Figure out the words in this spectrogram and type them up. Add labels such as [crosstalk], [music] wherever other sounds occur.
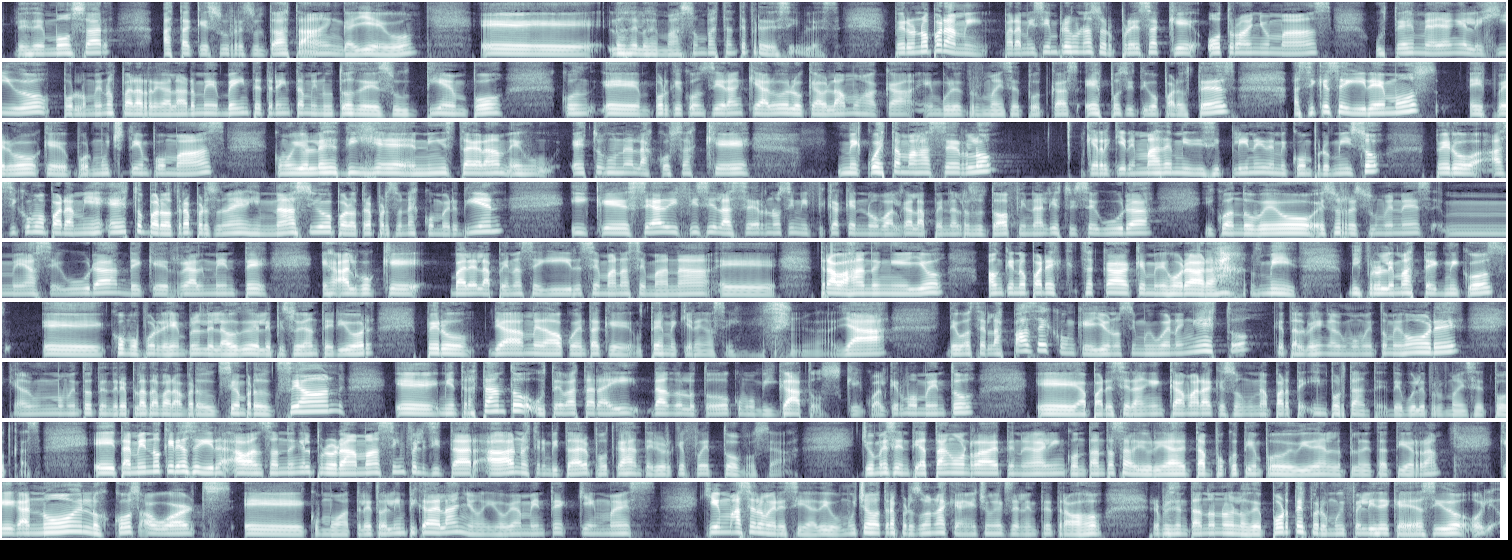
desde Mozart hasta que sus resultados estaban en gallego. Eh, los de los demás son bastante predecibles. Pero no para mí. Para mí siempre es una sorpresa que otro año más ustedes me hayan elegido, por lo menos para regalarme 20, 30 minutos de su tiempo, eh, porque consideran que algo de lo que hablamos acá en Bulletproof Mindset Podcast es positivo para ustedes. Así que seguiremos. Espero que por mucho tiempo más. Como yo les dije en Instagram, esto es una de las cosas que me cuesta más hacerlo, que requiere más de mi disciplina y de mi compromiso, pero así como para mí es esto, para otra persona es el gimnasio, para otra persona es comer bien y que sea difícil hacer no significa que no valga la pena el resultado final y estoy segura y cuando veo esos resúmenes mm, me asegura de que realmente es algo que vale la pena seguir semana a semana eh, trabajando en ello, aunque no parezca que mejorara [laughs] mis, mis problemas técnicos, eh, como por ejemplo el del audio del episodio anterior, pero ya me he dado cuenta que ustedes me quieren así. [laughs] ya debo hacer las paces con que yo no soy muy buena en esto, que tal vez en algún momento mejore, que en algún momento tendré plata para producción, producción. Eh, mientras tanto, usted va a estar ahí dándolo todo como mis gatos, que en cualquier momento eh, aparecerán en cámara, que son una parte importante de Bulletproof Mindset Podcast. Eh, también no quería seguir avanzando en el programa sin felicitar a nuestra invitada del podcast anterior, que fue Top. O sea, yo me sentía tan honrada de tener a alguien con tanta sabiduría de tan poco tiempo de vida en el planeta Tierra, que ganó en los COS Awards como atleta del año. Y obviamente, ¿quién más? ¿Quién más se lo merecía? Digo, muchas otras personas que han hecho un excelente trabajo representándonos en los deportes, pero muy feliz de que haya sido Oliver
